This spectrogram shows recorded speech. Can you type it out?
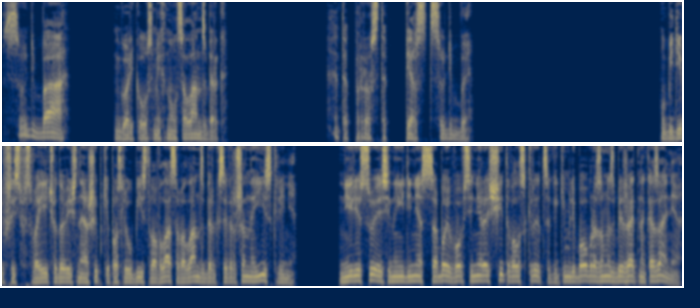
«Судьба», — горько усмехнулся Ландсберг. «Это просто перст судьбы». Убедившись в своей чудовищной ошибке после убийства Власова, Ландсберг совершенно искренне, не рисуясь и наедине с собой, вовсе не рассчитывал скрыться, каким-либо образом избежать наказания.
